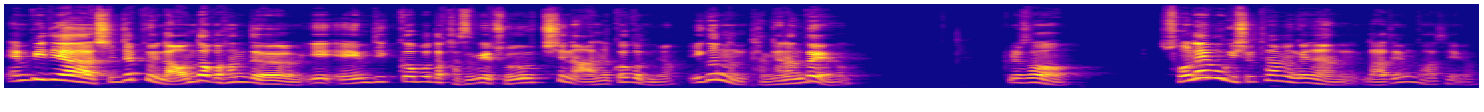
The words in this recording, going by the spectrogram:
엔비디아 신제품이 나온다고 한들 이 AMD 거보다 가성비 좋지는 않을 거거든요. 이거는 당연한 거예요. 그래서 손해보기 싫다면 그냥 라데온 가세요.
